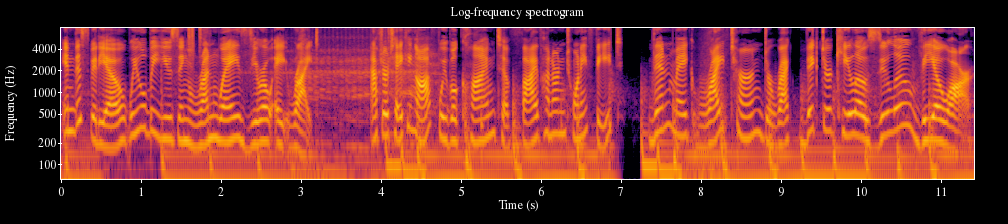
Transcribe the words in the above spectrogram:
In this video, we will be using runway 08 right. After taking off, we will climb to 520 feet, then make right turn direct Victor Kilo Zulu VOR,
